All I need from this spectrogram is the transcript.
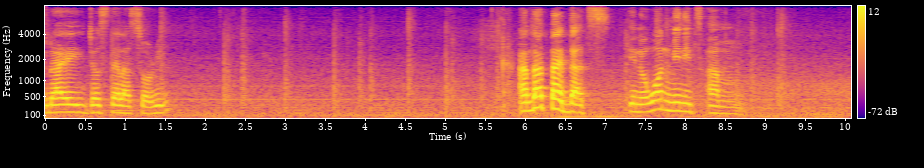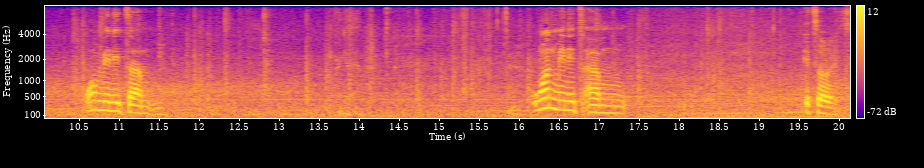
Should I just tell her sorry? I'm that type that's, you know, one minute um one minute um one minute um it's all right.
